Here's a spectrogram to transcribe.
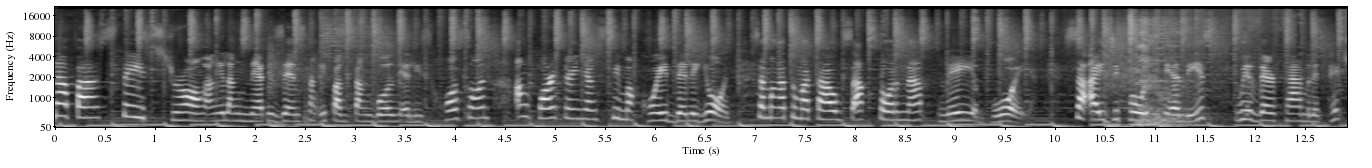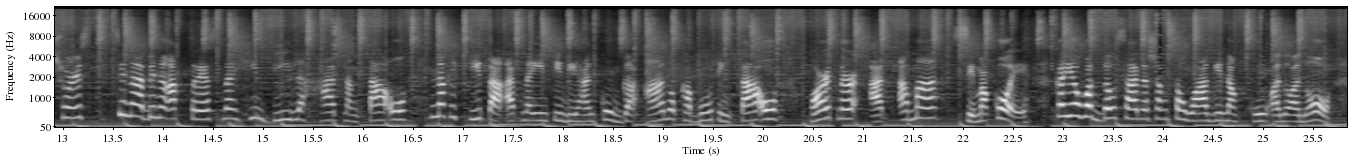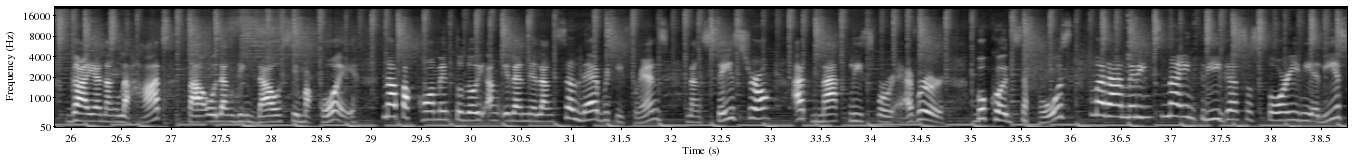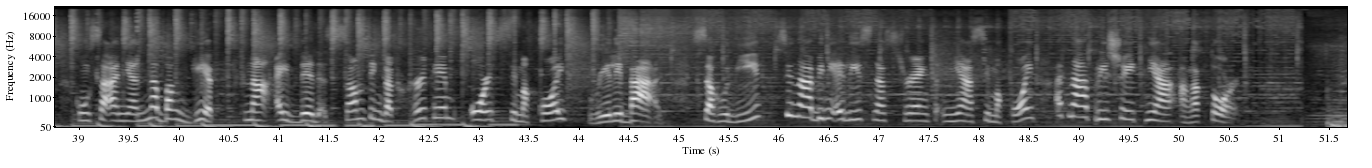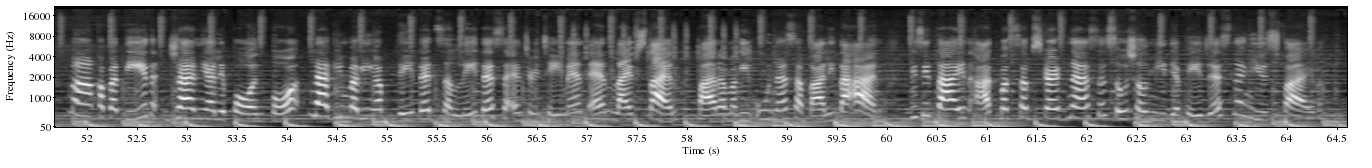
Napa, stay strong ang ilang netizens nang ipagtanggol ni Elise Hoson ang partner niyang si McCoy De Leon sa mga tumatawag sa aktor na playboy. Sa IG post ni Elise with their family pictures, sinabi ng aktres na hindi lahat ng tao nakikita at naiintindihan kung gaano kabuting tao, partner at ama si McCoy. Kaya wag daw sana siyang tawagin ng kung ano-ano. Gaya ng lahat, tao lang din daw si McCoy. Napak-comment tuloy ang ilan nilang celebrity friends ng Stay Strong at Macleys Forever. Bukod sa post, marami ring naintriga sa story ni Elise kung saan niya nabanggit na I did something that hurt him or si McCoy really bad. Sa huli, sinabi ni Elise na strength niya si McCoy at na-appreciate niya ang aktor. Kapatid, Jania Lipon po, laging maging updated sa latest sa entertainment and lifestyle para maging una sa balitaan. Bisitahin at mag-subscribe na sa social media pages ng News 5.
